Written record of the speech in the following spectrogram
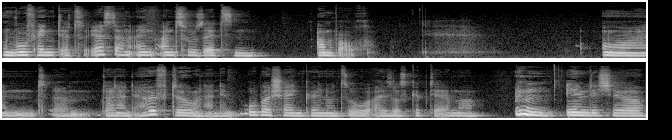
Und wo fängt er zuerst an anzusetzen? Am Bauch. Und ähm, dann an der Hüfte und an den Oberschenkeln und so. Also es gibt ja immer ähnliche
